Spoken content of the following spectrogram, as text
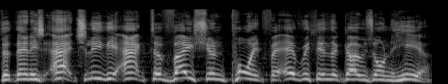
that then is actually the activation point for everything that goes on here.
